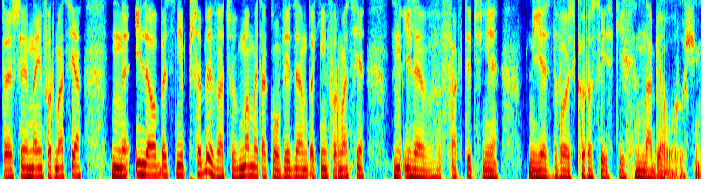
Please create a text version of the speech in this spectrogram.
To jeszcze jedna informacja. Ile obecnie przebywa? Czy mamy taką wiedzę, takie informacje, ile faktycznie jest wojsk rosyjskich na Białorusi?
